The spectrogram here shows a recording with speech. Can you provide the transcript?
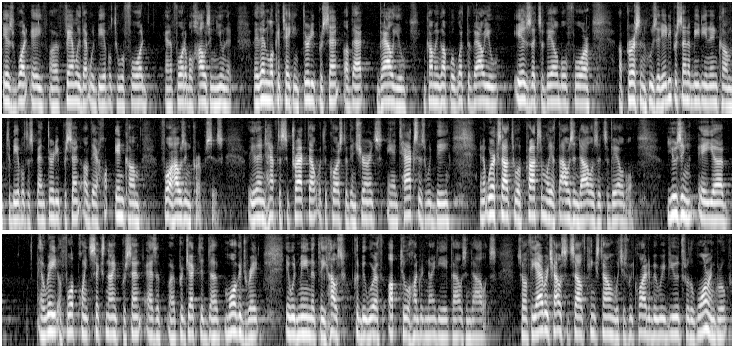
is what a uh, family that would be able to afford an affordable housing unit. They then look at taking 30% of that value and coming up with what the value is that's available for a person who's at 80% of median income to be able to spend 30% of their income for housing purposes. You then have to subtract out what the cost of insurance and taxes would be, and it works out to approximately $1,000 that's available. Using a, uh, a rate of 4.69% as a uh, projected uh, mortgage rate, it would mean that the house could be worth up to $198,000. So if the average house in South Kingstown, which is required to be reviewed through the Warren Group,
